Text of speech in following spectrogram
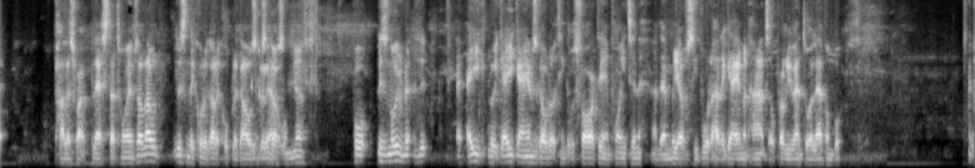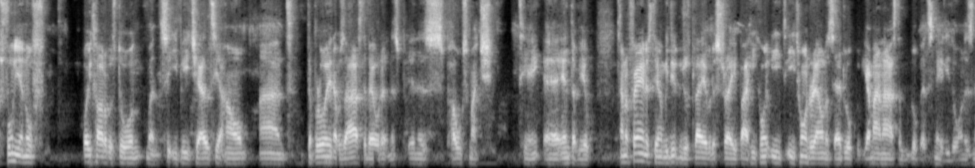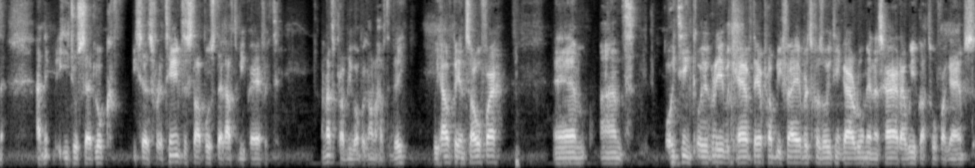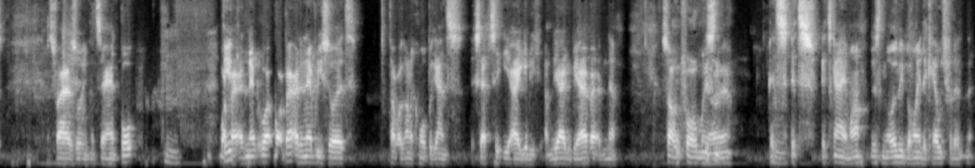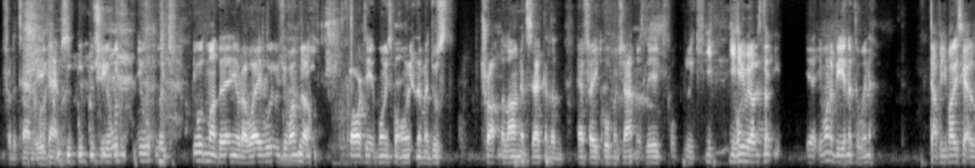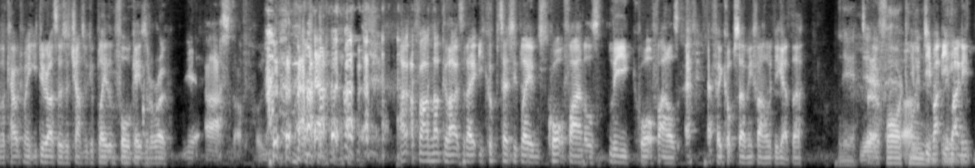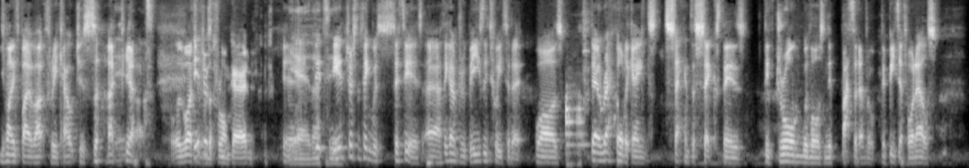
Palace were blessed at times. Although, listen, they could have got a couple of goals themselves. One, yeah. But listen, eight like eight games ago, I think it was fourteen points in it, and then we obviously would have had a game in hand, so probably went to eleven. But it was funny enough. I thought it was done when City beat Chelsea at home, and De Bruyne I was asked about it in his in his post match uh, interview. And in fairness to him, he didn't just play with a straight back. He, he he turned around and said, "Look, your man asked him, look, it's nearly done, isn't it?" And he just said, "Look," he says, "for a team to stop us, they'll have to be perfect." And that's probably what we're going to have to be. We have been so far, um, and I think I agree with Kev. They're probably favourites because I think our running is harder. We've got tougher games, as far as I'm concerned. But hmm. We're better, than, we're, we're better than every side that we're going to come up against, except City, arguably, and we arguably are better than them. So, form, listen, are, it's it's it's game on. Listen, I'll be behind the couch for the for the ten league games. you wouldn't you like you wouldn't want it any other way. Why would you want to be fourteen points behind them and just trotting along in second and FA Cup and Champions League? Like You, you do realize that, yeah, you want to be in it to win it. Davy, you might need to get another couch, mate. You do realize there's a chance we could play them four games in a row. Yeah, ah, stop. I, I found that delight today. You could potentially play in quarterfinals, league quarterfinals, F, FA Cup semi final if you get there. Yeah, Yeah. four Um, times. You in might, you might need you might need to buy about three couches. So, yeah. I was watching from the front garden. Yeah, The- that's the, it. interesting thing with City is, uh, I think Andrew Beasley tweeted it, was their record against second to sixth is they've drawn with us and they've battered everyone, they beat everyone else.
